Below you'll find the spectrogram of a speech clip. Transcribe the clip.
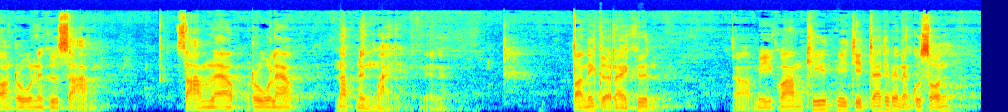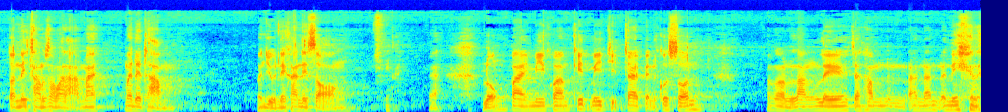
ตอนรู้นี่คือสามสามแล้วรู้แล้วนับหนึ่งใหม่เนี่ยนะตอนนี้เกิดอะไรขึ้นอ่ามีความคิดมีจิตใจที่เป็นอกุศล ตอนนี้ทำสมถะไหมไม่ได้ทำมันอยู่ในขั้นที่สองหลงไปมีความคิดมีจิตใจเป็นอกุศล แล้วก็ลังเลจะทำอันนั้นอันนี้อะไร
